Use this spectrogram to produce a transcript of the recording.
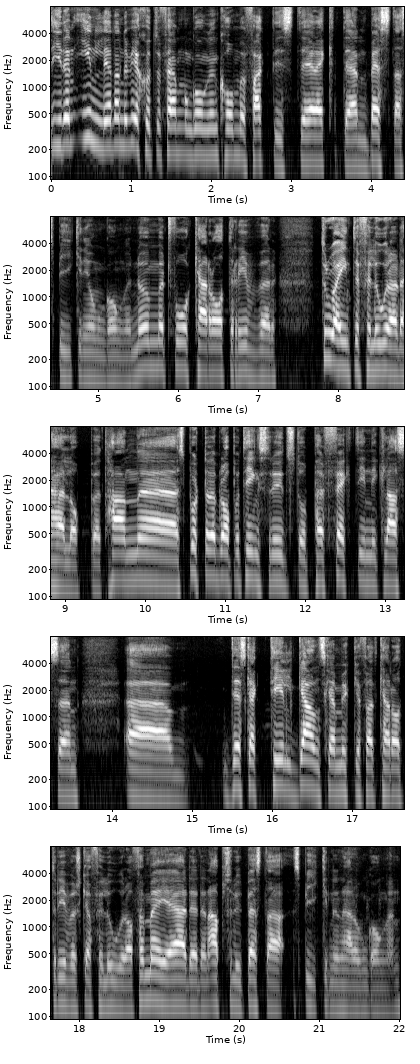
i den inledande V75-omgången kommer faktiskt direkt den bästa spiken i omgången. Nummer två, Karat River. Tror jag inte förlorar det här loppet. Han eh, spurtade bra på Tingsryd, står perfekt in i klassen. Eh, det ska till ganska mycket för att Karat River ska förlora. För mig är det den absolut bästa spiken i den här omgången.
